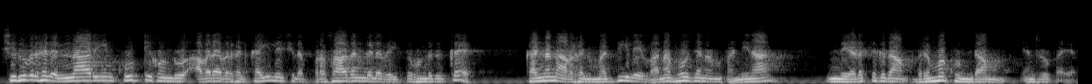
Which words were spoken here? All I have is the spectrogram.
சிறுவர்கள் எல்லாரையும் கூட்டி கொண்டு அவரவர்கள் கையிலே சில பிரசாதங்களை வைத்துக் கொண்டிருக்க கண்ணன் அவர்கள் மத்தியிலே வனபோஜனம் பண்ணினால் இந்த இடத்துக்கு தான் பிரம்மகுண்டம் என்று பெயர்.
